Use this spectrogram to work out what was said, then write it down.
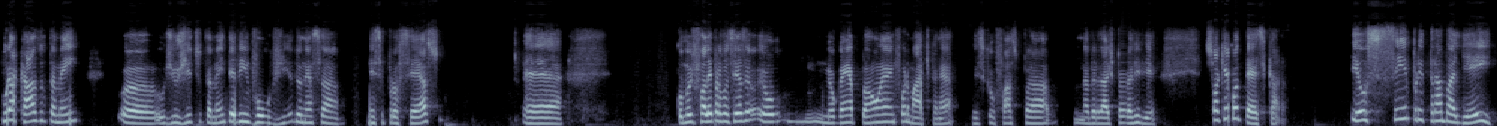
Por acaso também uh, o jiu-jitsu também teve envolvido nessa nesse processo. É, como eu falei para vocês, eu, eu meu ganha-pão é informática, né? Isso que eu faço para, na verdade, para viver. Só que acontece, cara. Eu sempre trabalhei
